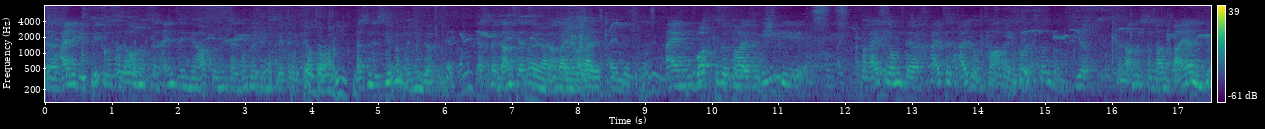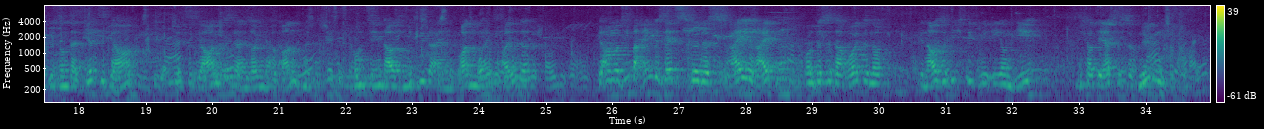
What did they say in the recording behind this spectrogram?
der heilige Petrus hat auch noch sein Einsehen gehabt und sein wunderschönes Wetter gefunden, dass wir das hier verbringen dürfen. Erstmal ganz herzlichen Dank. Ein Wort zur VfB, die Vereinigung der Freizeitreiter und Fahrer in Deutschland und hier der Landesverband Bayern, den gibt es schon seit 40 Jahren. 40 Jahren ist er ein solcher Verband mit rund 10.000 Mitgliedern, ein ordentliches Alter. Wir haben uns immer eingesetzt für das freie Reiten und das ist auch heute noch genauso wichtig wie eh und je. Ich hatte erst das Vergnügen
